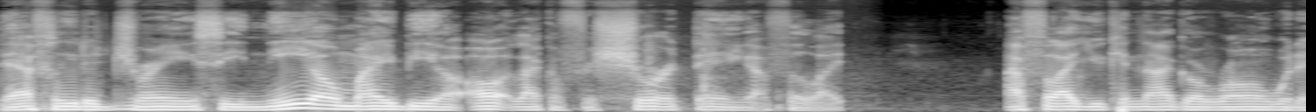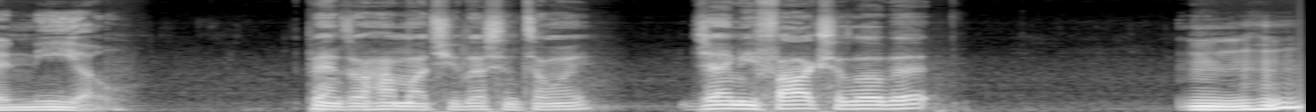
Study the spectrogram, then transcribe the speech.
Definitely the Dream. See, Ne-Yo might be a like a for sure thing. I feel like. I feel like you cannot go wrong with a Ne-Yo. Depends on how much you listen to him. Jamie Foxx a little bit. Mm-hmm.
